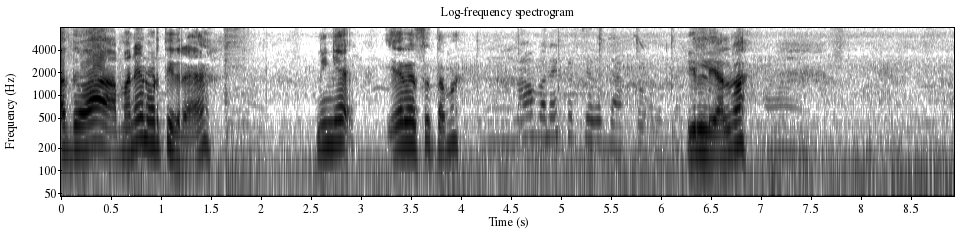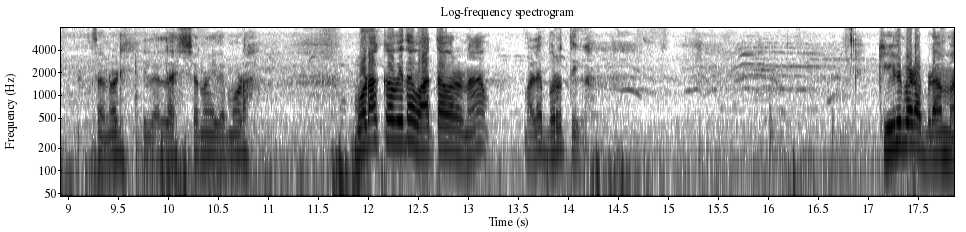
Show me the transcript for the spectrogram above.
ಅದು ಆ ಮನೆ ನೋಡ್ತಿದ್ರೆ ನಿಂಗೆ ಬರುತ್ತೆ. ಇಲ್ಲಿ ಅಲ್ವಾ? ಸೊ ನೋಡಿ ಇಲ್ಲೆಲ್ಲ ಎಷ್ಟು ಚೆನ್ನಾಗಿದೆ ಮೋಡ ಮೋಡ ಕವಿದ ವಾತಾವರಣ ಮಳೆ ಬರುತ್ತೀಗ. ಕೀಳ್ಬೇಡ ಬಿಡಮ್ಮ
